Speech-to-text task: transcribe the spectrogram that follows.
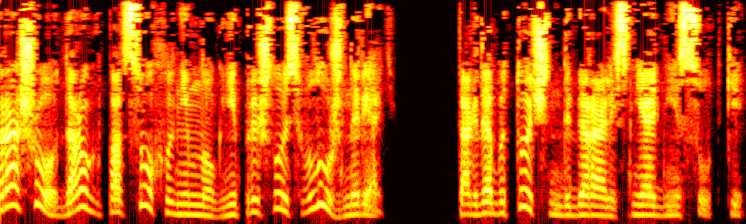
Хорошо, дорога подсохла немного, не пришлось в луж нырять. Тогда бы точно добирались не одни сутки.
